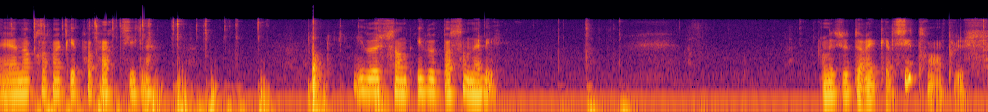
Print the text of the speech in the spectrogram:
Il y en a encore un qui n'est pas parti là. Il veut, il veut pas s'en aller. Mais c'est un récalcitrant en plus.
